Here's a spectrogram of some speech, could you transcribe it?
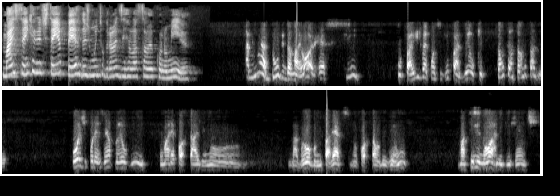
Mas sem que a gente tenha perdas muito grandes em relação à economia? A minha dúvida maior é se o país vai conseguir fazer o que estão tentando fazer. Hoje, por exemplo, eu vi uma reportagem no, na Globo, me parece, no portal do G1, uma fila enorme de gente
